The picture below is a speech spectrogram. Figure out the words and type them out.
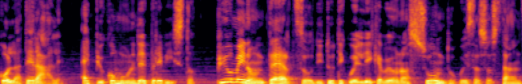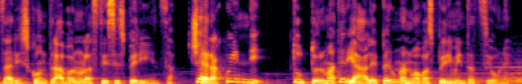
collaterale è più comune del previsto. Più o meno un terzo di tutti quelli che avevano assunto questa sostanza riscontravano la stessa esperienza. C'era quindi tutto il materiale per una nuova sperimentazione.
